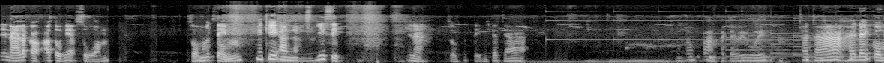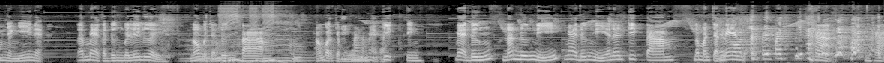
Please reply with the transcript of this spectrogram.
นี่นะแล้วก็เอาตัวเนี้ยสวม สวมมือเต็มๆมีกี่อันอะยี่สิบนี่นะสวมมือเต็มจ้าจ้าต้องปั่นไปแต่ไว้เว้ยช้าช้าๆให้ได้กลมอย่างนี้เนี่ย แล้วแม่ก็ดึงไปเรื่อยๆ น้องก็จะดึงตาม น้องก็จะหมุนกิ๊กติง แม่ดึงนั่นดึงหนี แม่ดึงหนีอันนั้นกิ๊กตาม แล้วมันจะแน่นไปไปค่ะนี่ค่ะ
